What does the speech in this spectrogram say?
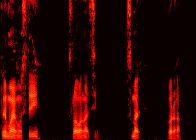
Тримаємо стрій, слава нації, смерть ворогам.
